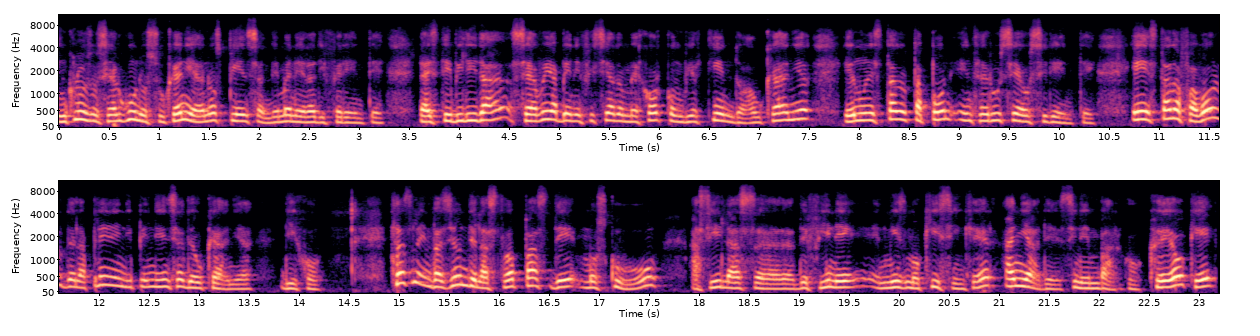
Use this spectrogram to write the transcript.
incluso si algunos ucranianos piensan de manera diferente. La estabilidad se habría beneficiado mejor convirtiendo a Ucrania en un estado tapón entre Rusia y Occidente. He estado a favor de la plena independencia de Ucrania, dijo. Tras la invasión de las tropas de Moscú, Así las eh, define el mismo Kissinger, añade, sin embargo, creo que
